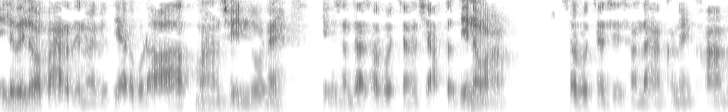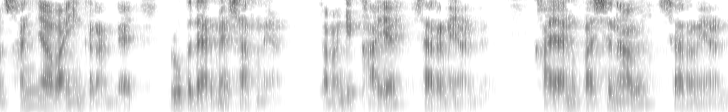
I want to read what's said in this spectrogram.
එළවෙලව පහර දෙනවා කියලත් එයාට ගොඩාක් මහන්සි වෙන්න ඕනේ. ඒක සඳහා සර්වචන්සි අත දෙනවා. සර්වචන්සි සඳහන් කරන කාම සංඥාව අයින් කරන්න රූප ධර්මය සරණ යන්න. තමන්ගේ කය සරණ යන්න. කායानुපස්සනාව සරණ යන්න.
